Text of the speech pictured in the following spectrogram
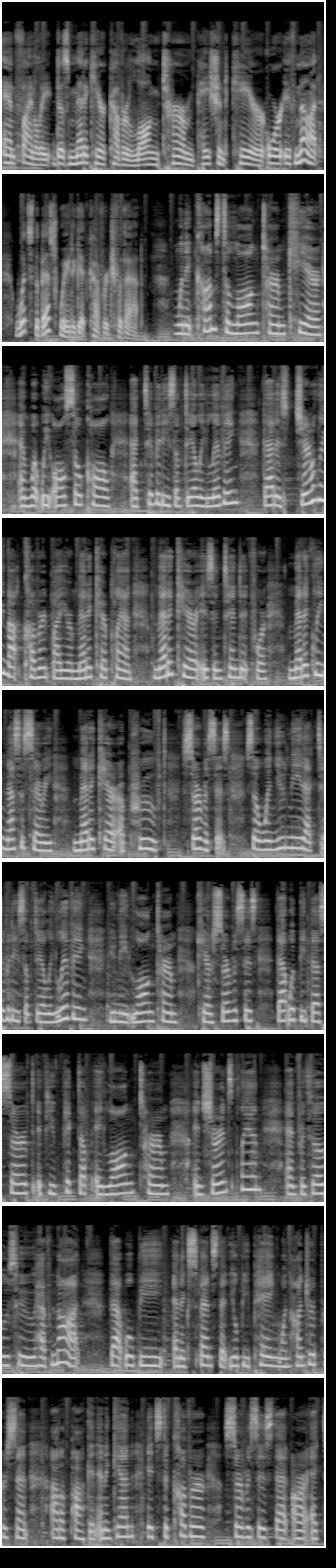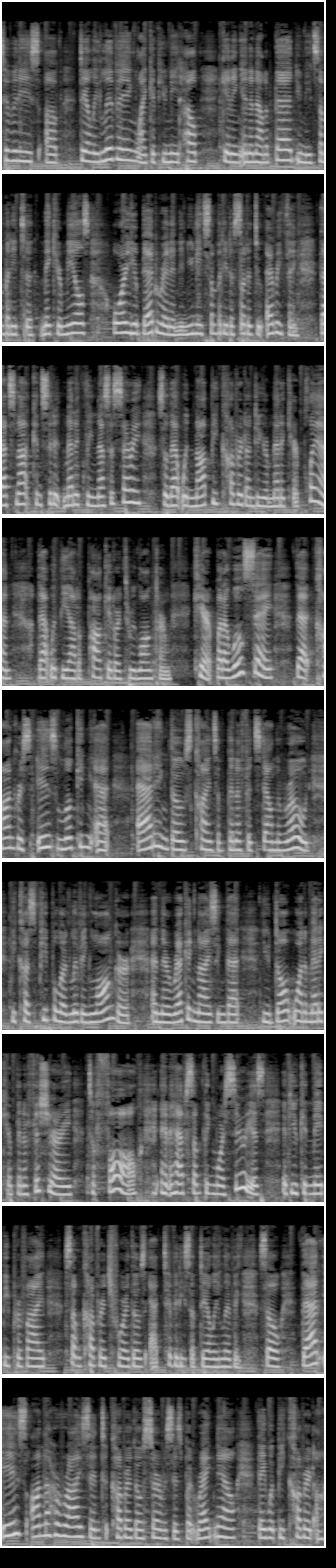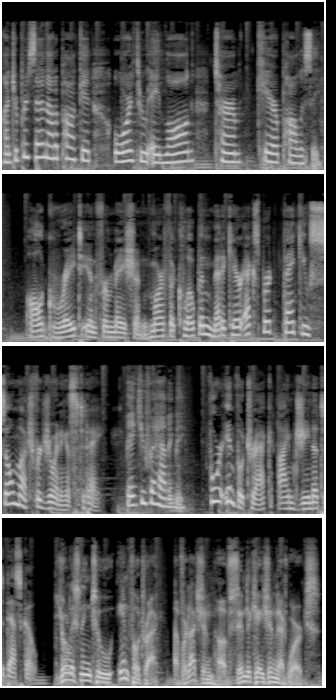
And finally, does Medicare cover long-term patient care? Or if not, what's the best way to get coverage for that? When it comes to long term care and what we also call activities of daily living, that is generally not covered by your Medicare plan. Medicare is intended for medically necessary, Medicare approved services. So when you need activities of daily living, you need long term care services, that would be best served if you've picked up a long term insurance plan. And for those who have not, that will be an expense that you'll be paying 100% out of pocket. And again, it's to cover services that are activities of daily living, like if you need help getting in and out of bed, you need somebody to make your meals, or you're bedridden and you need somebody to sort of do everything. That's not considered medically necessary, so that would not be covered under your Medicare plan. That would be out of pocket or through long term care. But I will say that Congress is looking at adding those kinds of benefits down the road because people are living longer and they're recognizing that you don't want a Medicare beneficiary to fall and have something more serious if you can maybe provide some coverage for those activities of daily living. So that is on the horizon to cover those services, but right now they would be covered 100% out of pocket or through a long term care policy. All great information. Martha Clopin, Medicare expert, thank you so much for joining us today. Thank you for having me. For InfoTrack, I'm Gina Tedesco. You're listening to InfoTrack, a production of Syndication Networks.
